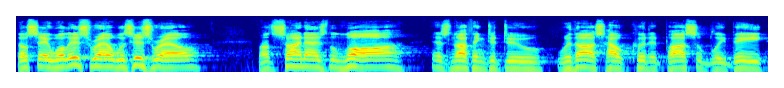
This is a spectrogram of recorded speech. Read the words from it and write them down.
They'll say, well, Israel was Israel. Mount Sinai is the law. It has nothing to do with us. How could it possibly be?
